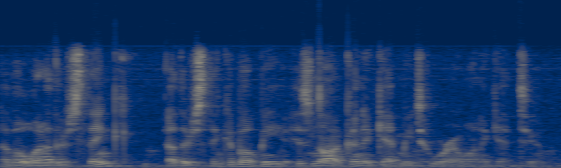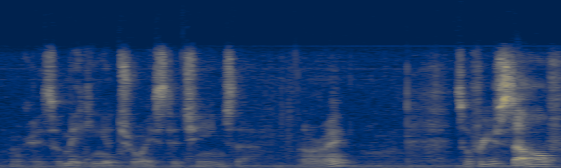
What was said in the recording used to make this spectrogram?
about what others think others think about me is not going to get me to where I want to get to. Okay, so making a choice to change that. All right. So for yourself,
